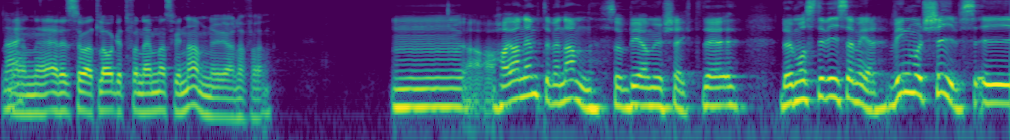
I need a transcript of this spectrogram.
Nej. Men eh, är det så att laget får nämnas vid namn nu i alla fall? Mm, har jag nämnt det med namn så ber jag om ursäkt. Det, det måste visa mer. Vinn mot Chiefs i,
